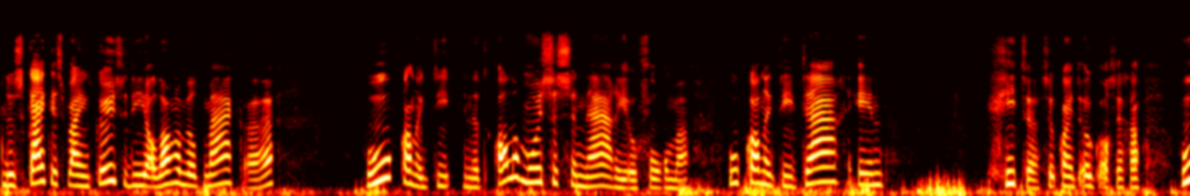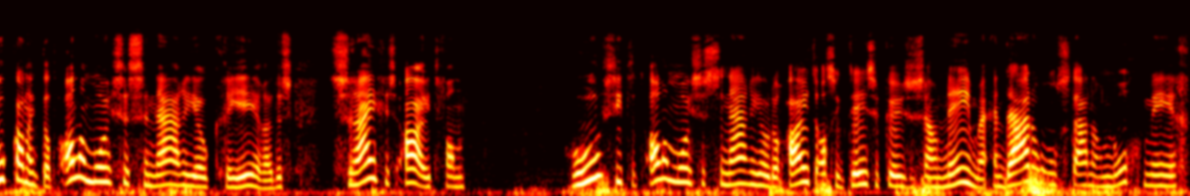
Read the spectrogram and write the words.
Dus kijk eens bij een keuze die je al langer wilt maken. Hoe kan ik die in het allermooiste scenario vormen? Hoe kan ik die daarin gieten? Zo kan je het ook wel zeggen. Hoe kan ik dat allermooiste scenario creëren? Dus schrijf eens uit van hoe ziet het allermooiste scenario eruit als ik deze keuze zou nemen? En daardoor ontstaan er nog meer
